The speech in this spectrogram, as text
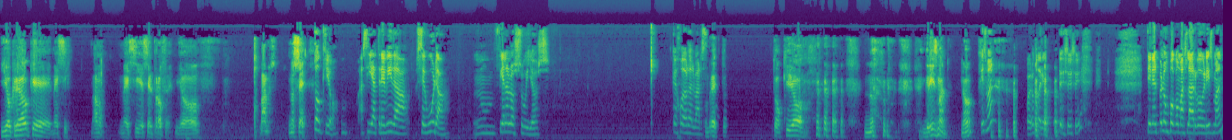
Yo creo que Messi, vamos, Messi es el profe. Yo, vamos, no sé. Tokio, así atrevida, segura, mm, fiel a los suyos. ¿Qué jugador del Barça? Hombre, To- Tokio, no, Griezmann, ¿no? ¿Griezmann? Bueno, podría. Sí, sí, sí. Tiene el pelo un poco más largo, Griezmann,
